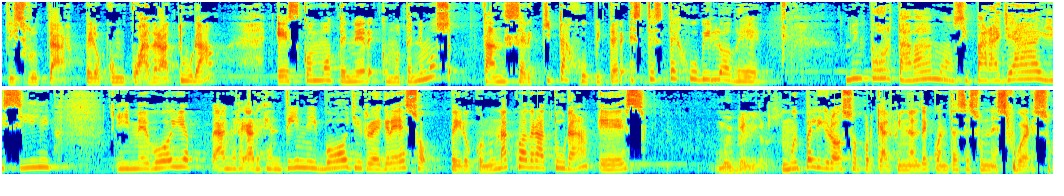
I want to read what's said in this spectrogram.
disfrutar, pero con cuadratura es como tener, como tenemos tan cerquita Júpiter, este, este júbilo de no importa, vamos, y para allá, y sí, y me voy a Argentina y voy y regreso, pero con una cuadratura es muy peligroso. Muy peligroso porque al final de cuentas es un esfuerzo.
